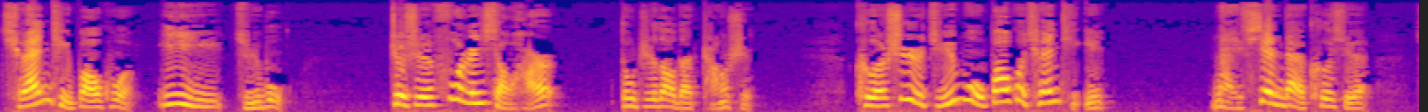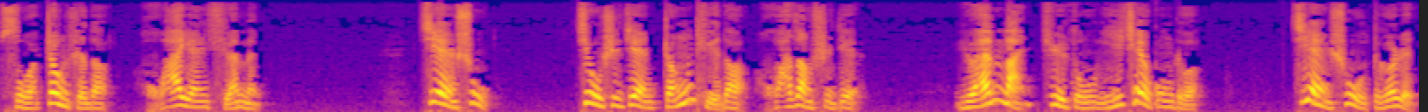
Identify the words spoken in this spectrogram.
全体包括一一局部，这是富人小孩都知道的常识。可是局部包括全体，乃现代科学所证实的华严玄门。见数，就是见整体的。华藏世界圆满具足一切功德，见数得忍，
